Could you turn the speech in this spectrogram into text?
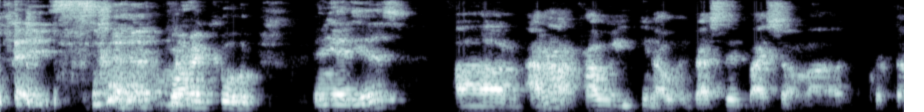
Okay. Mark, cool. Any ideas? Um, I don't know. Probably you know invested by some uh, crypto.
